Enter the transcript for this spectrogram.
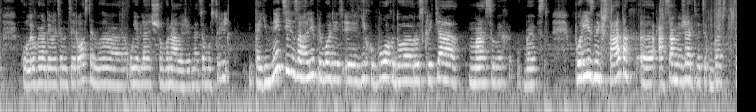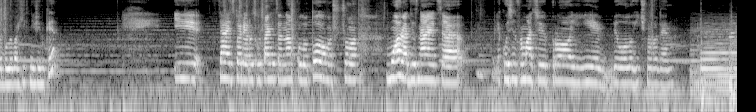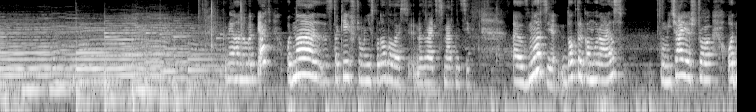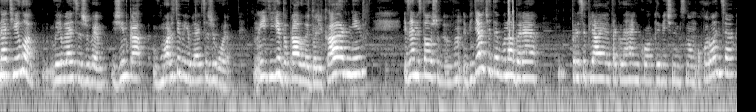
коли вона дивиться на цей розтин, вона уявляє, що вона лежить на цьому столі. Таємниці взагалі приводять е, їх обох до розкриття масових вбивств по різних штатах, е, а саме жертви цих вбивств це були вагітні жінки. І ця історія розгортається навколо того, що Мора дізнається якусь інформацію про її біологічну родину. Книга номер 5. Одна з таких, що мені сподобалась, називається Смертниці. Е, В морзі докторка Морайлс помічає, що одне тіло виявляється живим. Жінка в морзі виявляється живою. Ну, її доправили до лікарні. І замість того, щоб віддячити, вона бере, присипляє так легенько вічним сном охоронця,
